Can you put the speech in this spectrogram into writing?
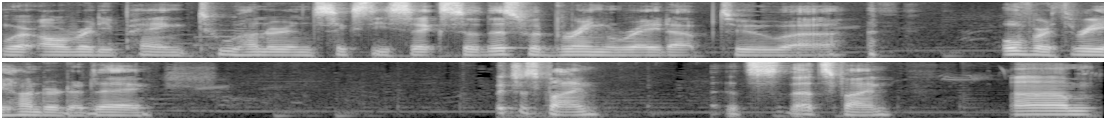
We're already paying 266, so this would bring rate up to uh, over 300 a day, which is fine. It's that's fine. Um,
